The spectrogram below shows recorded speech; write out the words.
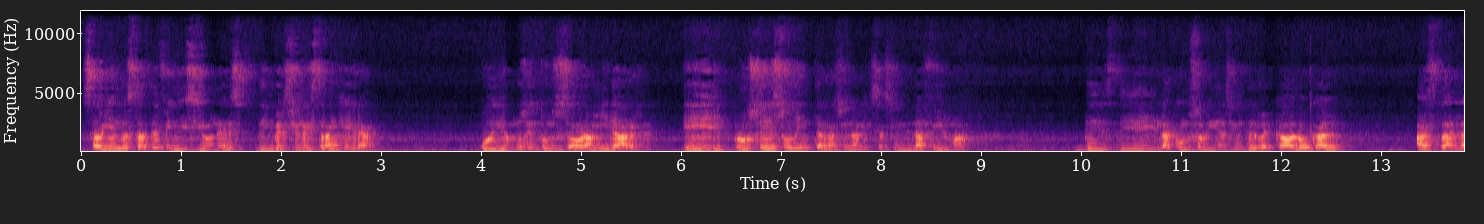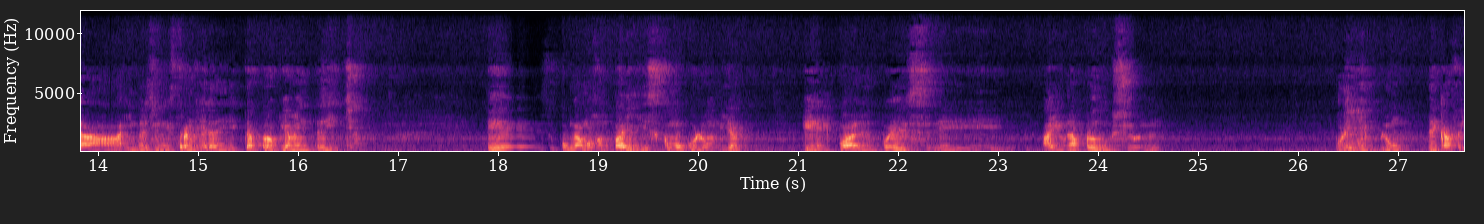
Sabiendo estas definiciones de inversión extranjera, podríamos entonces ahora mirar el proceso de internacionalización de una firma desde la consolidación del mercado local hasta la inversión extranjera directa propiamente dicha. Eh, supongamos un país como Colombia, en el cual pues eh, hay una producción, por ejemplo, de café,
